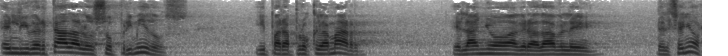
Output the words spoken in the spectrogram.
en libertad a los oprimidos y para proclamar el año agradable del Señor.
